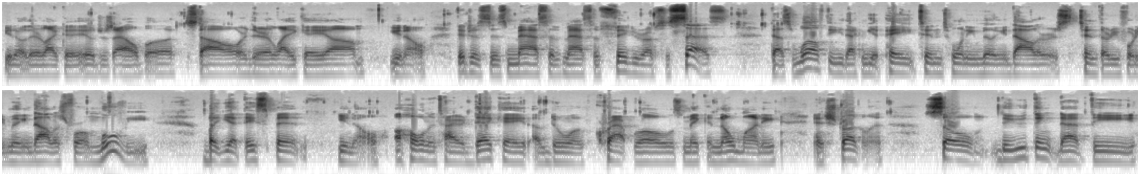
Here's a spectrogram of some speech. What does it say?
you know, they're like a Idris Elba style, or they're like a, um, you know, they're just this massive, massive figure of success that's wealthy that can get paid 10 20 million dollars 10 30 40 million dollars for a movie but yet they spent you know a whole entire decade of doing crap roles making no money and struggling so do you think that the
